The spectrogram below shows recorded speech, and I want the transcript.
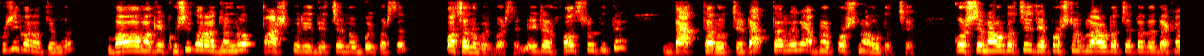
খুশি করার জন্য বাবা মাকে খুশি করার জন্য পাশ করিয়ে দিচ্ছে নব্বই পার্সেন্ট পঁচানব্বই পার্সেন্ট এটার ফলশ্রুতিতে ডাক্তার হচ্ছে। ডাক্তার আপনার প্রশ্ন আউট হচ্ছে। কোশ্চেন আউট হচ্ছে যে প্রশ্নগুলো আউট হচ্ছে তাতে দেখা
